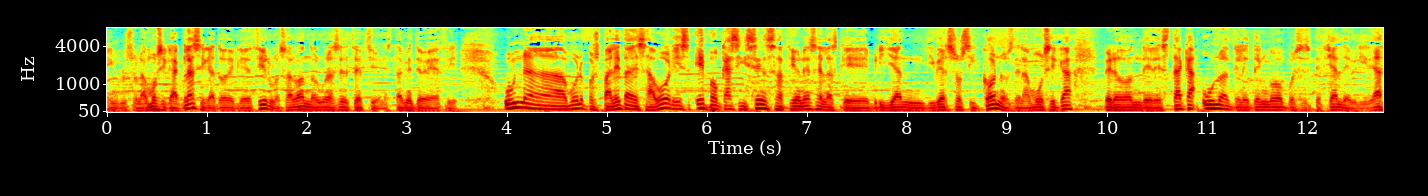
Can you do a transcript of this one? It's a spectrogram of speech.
e incluso la música clásica, todo hay que decirlo, salvando algunas excepciones, también te voy a decir. Una, bueno, pues paleta de sabores, épocas y sensaciones en las que brillan diversos iconos de la música, pero donde destaca uno al que le tengo pues especial debilidad,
